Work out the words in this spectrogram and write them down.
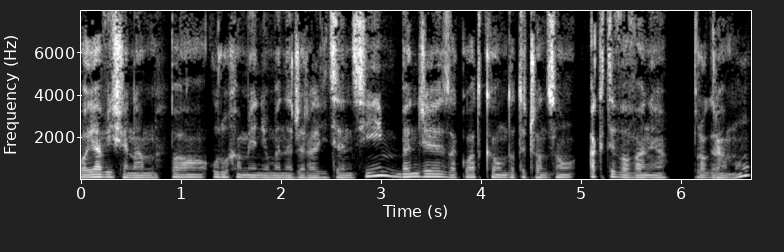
pojawi się nam po uruchomieniu menedżera licencji, będzie zakładką dotyczącą aktywowania programu.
